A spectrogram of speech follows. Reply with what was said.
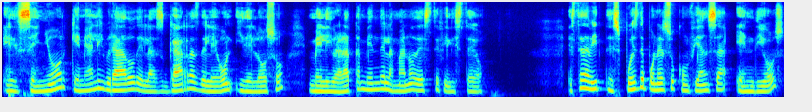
el Señor que me ha librado de las garras del león y del oso, me librará también de la mano de este filisteo. Este David, después de poner su confianza en Dios,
